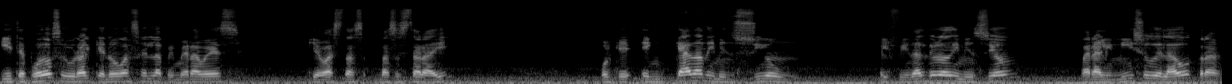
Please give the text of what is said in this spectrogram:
Y te puedo asegurar que no va a ser la primera vez que vas a, vas a estar ahí. Porque en cada dimensión, el final de una dimensión para el inicio de la otra,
